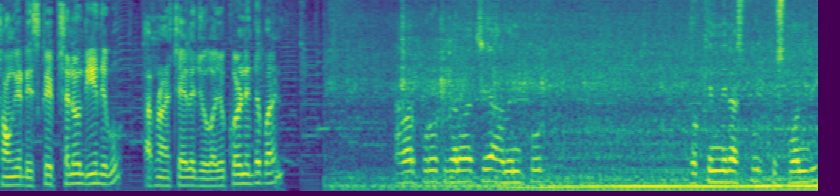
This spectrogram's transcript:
সঙ্গে ডিসক্রিপশানেও দিয়ে দেবো। আপনারা চাইলে যোগাযোগ করে নিতে পারেন। আমার পুরো ঠিকানা হচ্ছে আমিনপুর দক্ষিণ দিনাজপুর কুশমন্ডি।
